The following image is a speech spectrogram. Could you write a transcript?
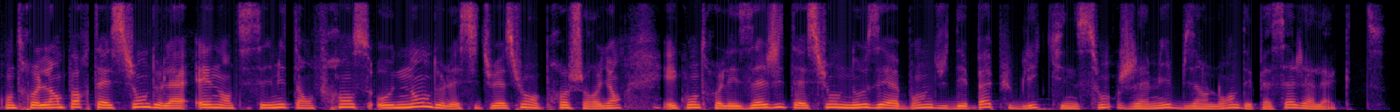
contre l'importation de la haine antisémite en France au nom de la situation au Proche-Orient et contre les agitations nauséabondes du débat public qui ne sont jamais bien loin des passages à l'acte.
